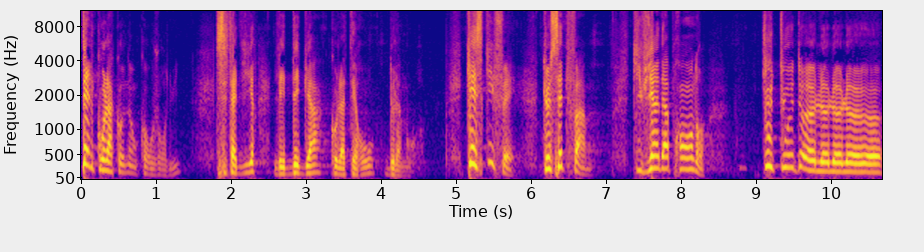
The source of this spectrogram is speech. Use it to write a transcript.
telle qu'on la connaît encore aujourd'hui, c'est-à-dire les dégâts collatéraux de l'amour. Qu'est-ce qui fait que cette femme, qui vient d'apprendre tout, euh,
